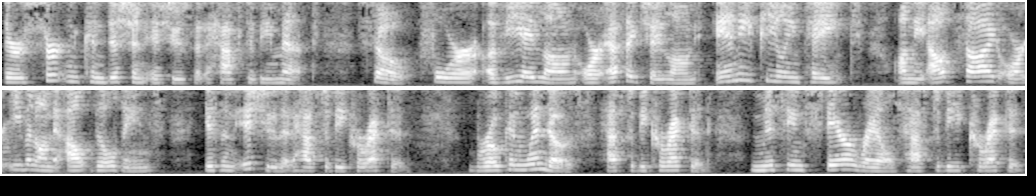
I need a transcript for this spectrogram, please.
there are certain condition issues that have to be met. So, for a VA loan or FHA loan, any peeling paint on the outside or even on the outbuildings is an issue that has to be corrected. Broken windows has to be corrected. Missing stair rails has to be corrected.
